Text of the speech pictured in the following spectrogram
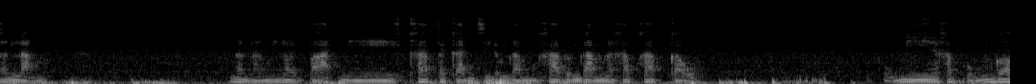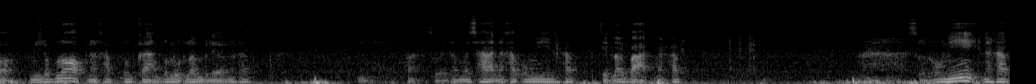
ด้านหลัง ด้านหลังมีรอยปาดมีคราบตะกันสีดำๆคราบดำๆนะครับคราบเก่า ผมมีนะครับ ผมก็มีรอบๆนะครับ ตรงกลางก็หลุดล่อนไปแล้วนะครับนี่พระสวยธรรมชาตินะครับ องค์นี้นะครับเจ็ดร้อยบาทนะครับส่วนองค์นี้นะครับ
